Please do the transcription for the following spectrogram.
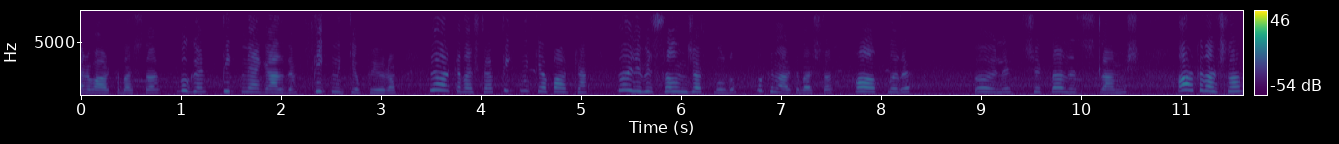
merhaba arkadaşlar. Bugün pikniğe geldim. Piknik yapıyorum. Ve arkadaşlar piknik yaparken böyle bir salıncak buldum. Bakın arkadaşlar halatları böyle çiçeklerle süslenmiş. Arkadaşlar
